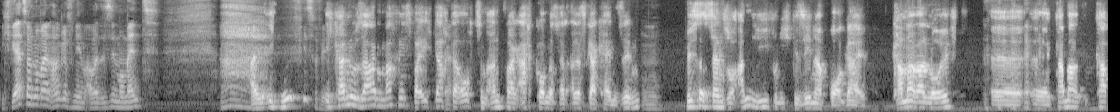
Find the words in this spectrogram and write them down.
Ich werde es auch nur mal in Angriff nehmen, aber das ist im Moment ah, Also ich, viel zu viel. ich kann nur sagen, mach es, weil ich dachte auch zum Anfang, ach komm, das hat alles gar keinen Sinn. Mhm. Bis das dann so anlief und ich gesehen habe, boah, geil. Kamera läuft, äh, äh, Kamer Ka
